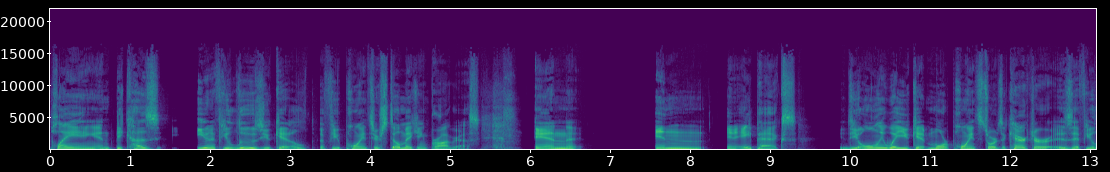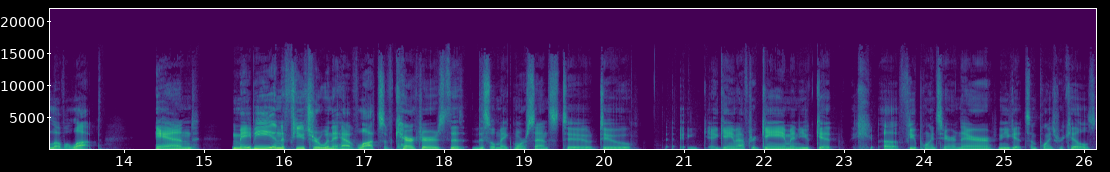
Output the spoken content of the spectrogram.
playing and because even if you lose you get a, a few points you're still making progress. And in in apex the only way you get more points towards a character is if you level up. And maybe in the future when they have lots of characters th- this will make more sense to do eh, game after game and you get a few points here and there and you get some points for kills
